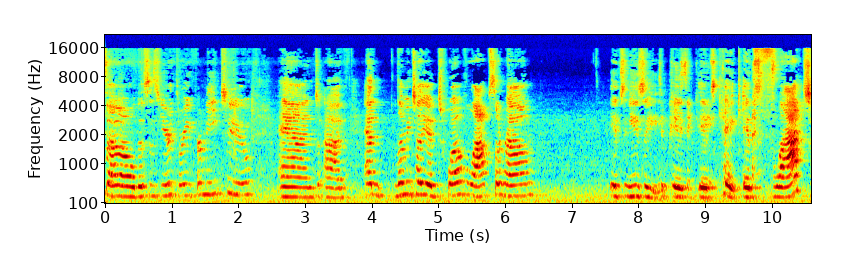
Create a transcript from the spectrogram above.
So this is year three for me too, and um, and let me tell you, twelve laps around it's easy. It's a piece It- of It's cake. It's flat.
